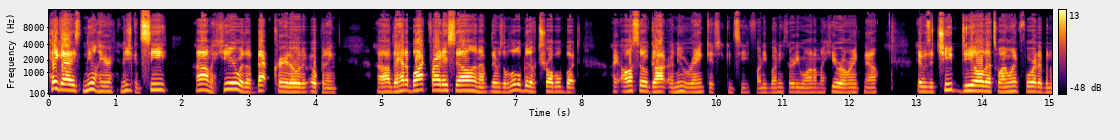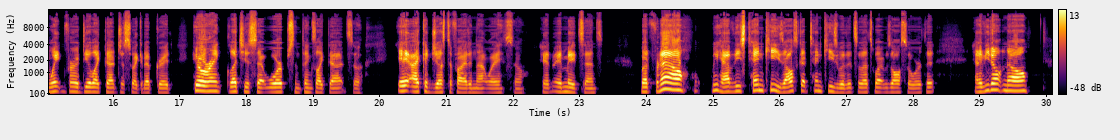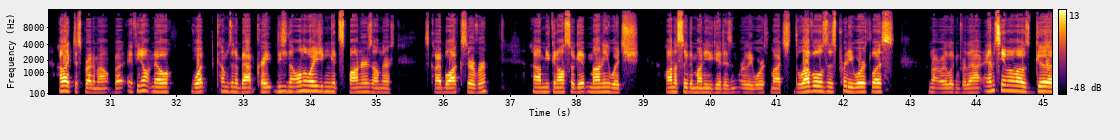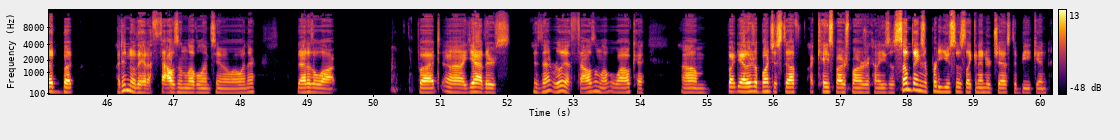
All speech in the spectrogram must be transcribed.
Hey guys, Neil here, and as you can see, I'm here with a BAP crate opening. Uh, they had a Black Friday sale, and uh, there was a little bit of trouble, but I also got a new rank, as you can see, Funny Bunny 31 on my hero rank now. It was a cheap deal, that's why I went for it. I've been waiting for a deal like that just so I could upgrade. Hero rank lets you set warps and things like that, so it, I could justify it in that way, so it, it made sense. But for now, we have these 10 keys. I also got 10 keys with it, so that's why it was also worth it. And if you don't know, I like to spread them out, but if you don't know what comes in a BAP crate, these are the only ways you can get spawners on their Skyblock server. Um, you can also get money, which honestly the money you get isn't really worth much. The levels is pretty worthless. I'm not really looking for that. MCMMO is good, but I didn't know they had a thousand level MCMMO in there. That is a lot. But uh, yeah, there's is that really a thousand level? Wow, okay. Um, but yeah, there's a bunch of stuff. Like cave spider spawners are kind of useless. Some things are pretty useless, like an ender chest, a beacon,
